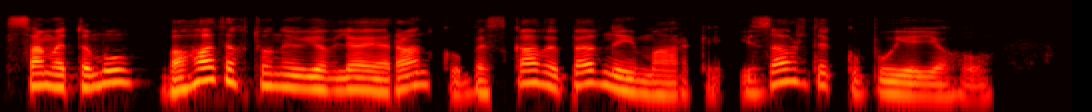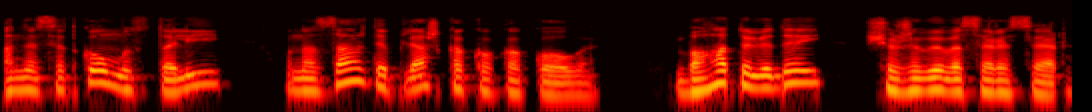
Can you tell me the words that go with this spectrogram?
Саме тому багато хто не уявляє ранку без кави певної марки і завжди купує його, а на святковому столі у нас завжди пляшка Кока-Коли. Багато людей, що жили в СРСР,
